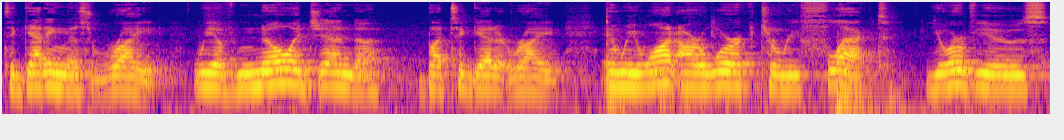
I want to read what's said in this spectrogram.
to getting this right. We have no agenda but to get it right. And we want our work to reflect your views,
